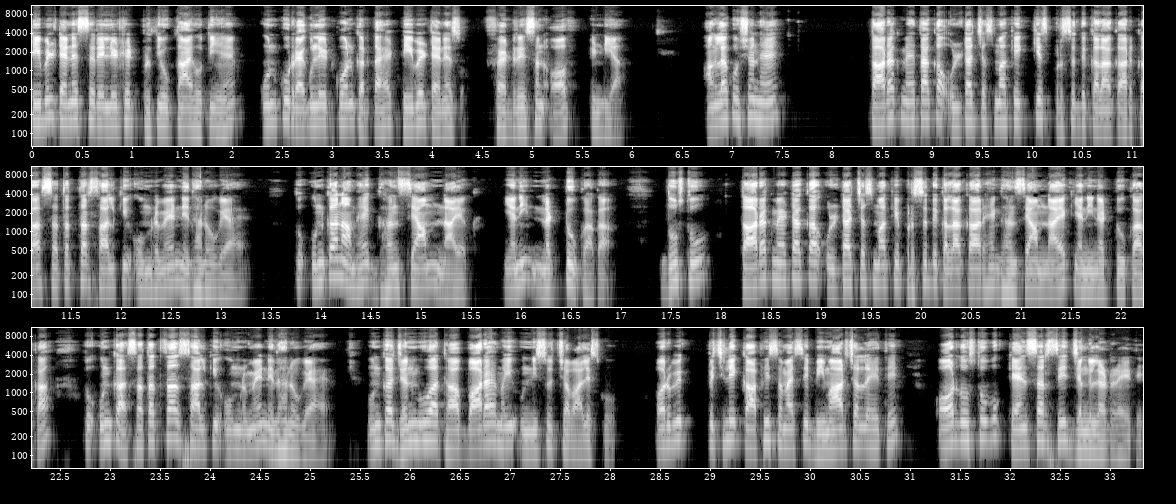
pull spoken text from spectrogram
टेबल टेनिस से रिलेटेड प्रतियोगिताएँ होती हैं उनको रेगुलेट कौन करता है? Table tennis federation of India अगला क्वेश्चन है, तारक मेहता का उल्टा चश्मा के किस प्रसिद्ध कलाकार का 77 साल की उम्र में निधन हो गया है? तो उनका नाम है घनश्याम नायक, यानी नट्टू काका। दोस्तों, तारक मेहता का उल्टा चश्मा के प्रसिद्ध कलाकार हैं घनश्याम नायक, यानी नट्टू काका। तो उनका 77 साल की उम्र में निधन हो गया है। उनका जन्म हुआ था 12 मई 1944 को। और वे पिछले काफ़ी समय से बीमार चल रहे थे। और दोस्तों, वो कैंसर से जंग लड़ रहे थे।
